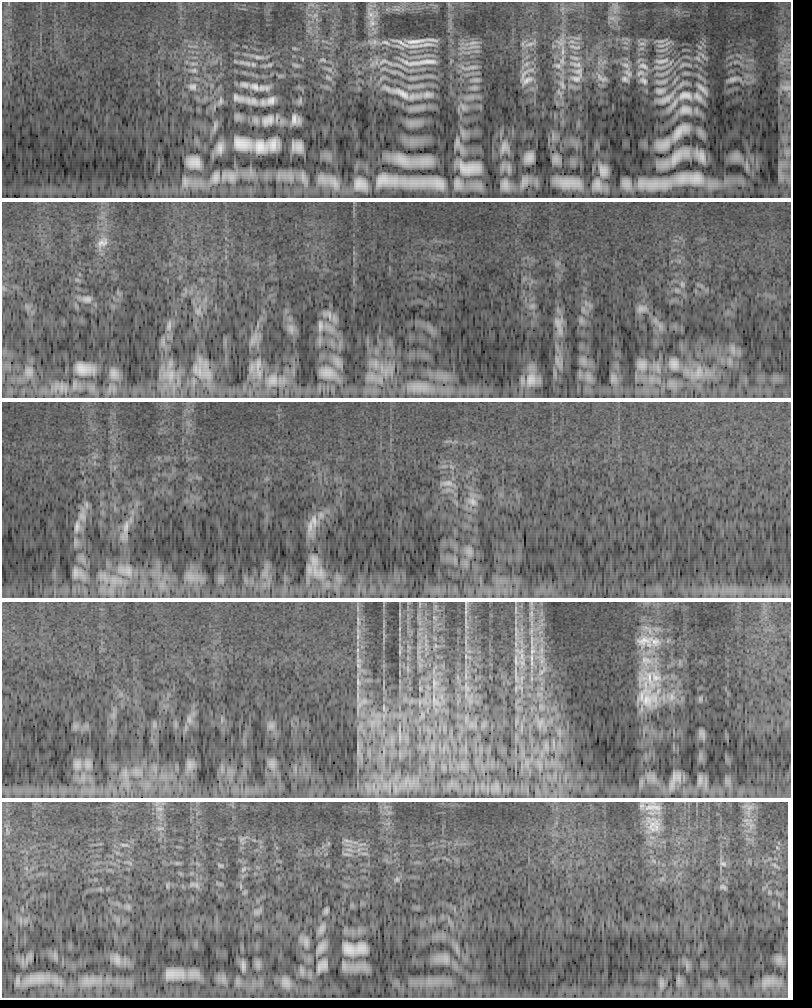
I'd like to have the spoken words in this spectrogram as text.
저희 한 달에 한 번씩 드시는 저희 고객분이 계시기는 하는데, 네. 그러니까 순대식 머리가, 머리는 허옇고, 음. 기름 쫙 빼고 빼갖고, 네네, 맞아요. 족발식 머리는 이제 또 이런 족발 느낌이고, 네, 맞아요. 서로 자기네 머리가 맛있다고 막 싸우더라고. 저희는 오히려 수입일 때 제가 좀 먹었다가 지금은 지게 이제 질렸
